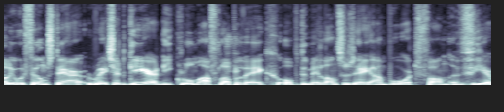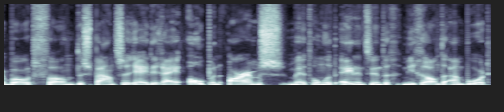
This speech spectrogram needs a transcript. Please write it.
Hollywood filmster Richard Gere die klom afgelopen week op de Middellandse Zee aan boord van een veerboot van de Spaanse rederij Open Arms met 121 migranten aan boord.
